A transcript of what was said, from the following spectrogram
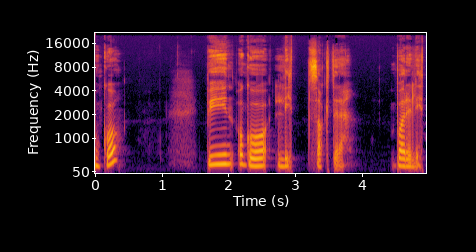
Ok? Begynn å gå litt saktere. Bare litt.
